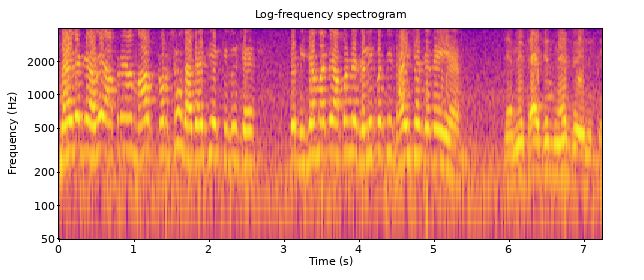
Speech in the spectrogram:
ના એટલે કે હવે આપણે આ માફ કરશું દાદાજીએ કીધું છે. કે બીજા માટે આપણને ગલીપતિ થાય છે કે નહીં એમ? એમની થાય છે મેં જોયેલી છે.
